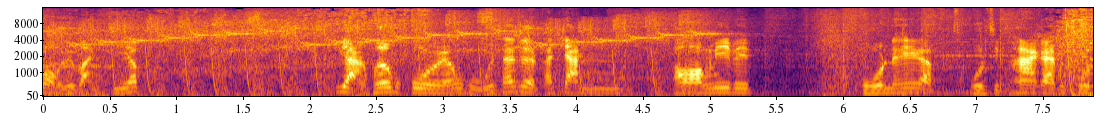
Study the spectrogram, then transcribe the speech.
บอกเลยหวานเจี๊ยบ อย่างเพิ่มคูณนะโอ้โหถ้าเกิดพระจันทร์ทองนี่ไปคูณให้กับคูณ 15 กลายเป็นคูณ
